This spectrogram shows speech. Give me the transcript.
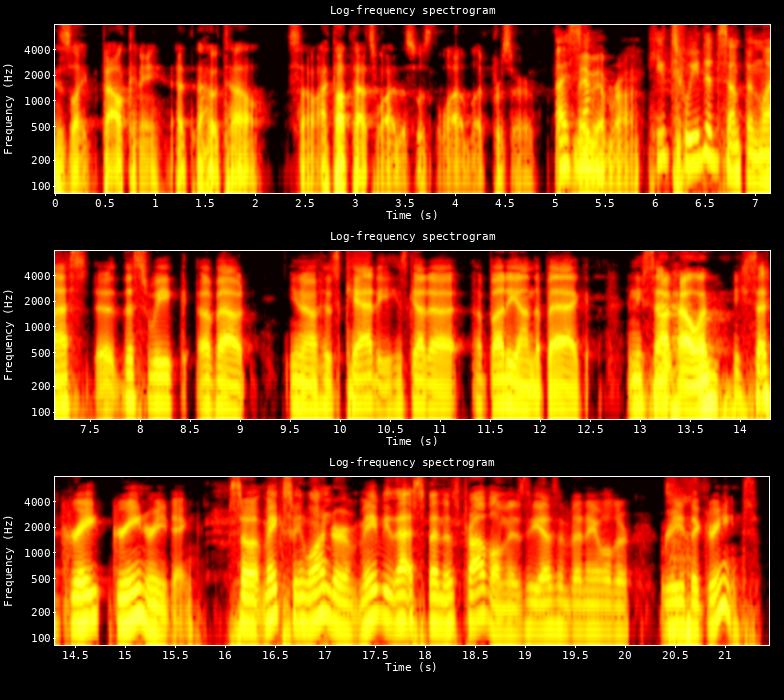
his like balcony at the hotel. So I thought that's why this was the wildlife preserve. I saw- maybe I'm wrong. He tweeted something last uh, this week about you know his caddy. He's got a, a buddy on the bag, and he said Not Helen. he said great green reading. So it makes me wonder. Maybe that's been his problem is he hasn't been able to read the greens.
